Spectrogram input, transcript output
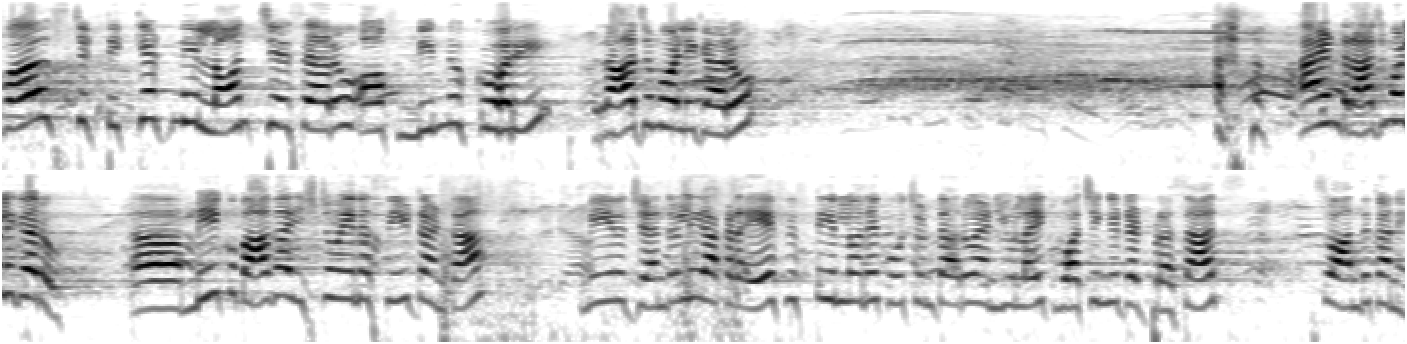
First టికెట్ని లాంచ్ చేశారు ఆఫ్ నిన్ను కోరి రాజమౌళి గారు. అండ్ రాజమౌళి గారు మీకు బాగా ఇష్టమైన సీట్ అంట. మీరు జనరలీ అక్కడ ఏ ఫిఫ్టీన్లోనే కూర్చుంటారు and you like watching it at Prasads so అందుకని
